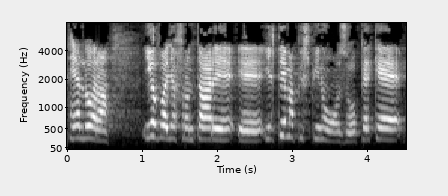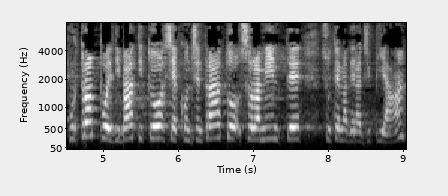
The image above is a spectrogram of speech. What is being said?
E allora io voglio affrontare eh, il tema più spinoso perché purtroppo il dibattito si è concentrato solamente sul tema della GPA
